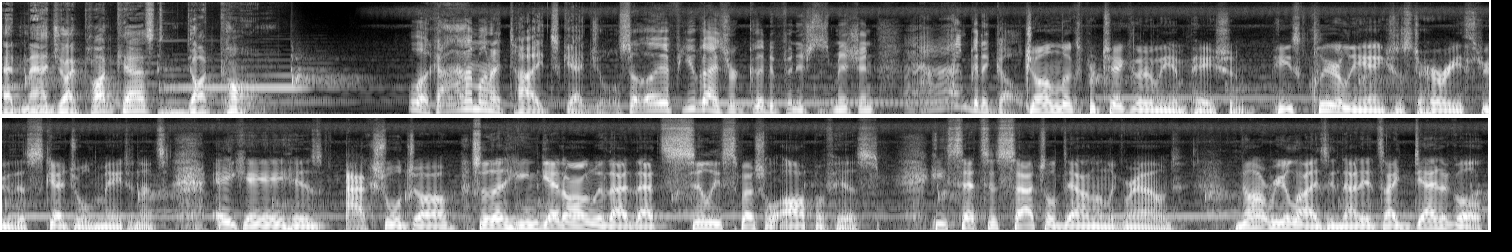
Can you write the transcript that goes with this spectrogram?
at magipodcast.com. Look, I'm on a tight schedule, so if you guys are good to finish this mission, I'm gonna go. John looks particularly impatient. He's clearly anxious to hurry through this scheduled maintenance, aka his actual job, so that he can get on with that, that silly special op of his. He sets his satchel down on the ground, not realizing that it's identical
